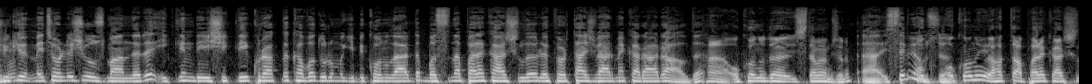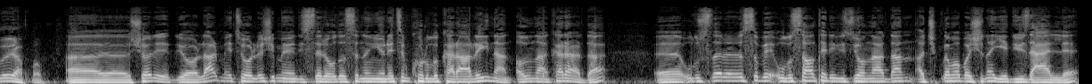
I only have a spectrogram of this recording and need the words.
Çünkü meteoroloji uzmanları iklim değişikliği, kuraklık, hava durumu gibi konularda basına para karşılığı röportaj verme kararı aldı. Ha o konuda istemem canım. Aa, istemiyor O, musun? o konuyu hatta para karşılığı yapmam. Ee, şöyle diyorlar Meteoroloji Mühendisleri Odası'nın yönetim kurulu kararıyla alınan kararda e, uluslararası ve ulusal televizyonlardan açıklama başına 750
